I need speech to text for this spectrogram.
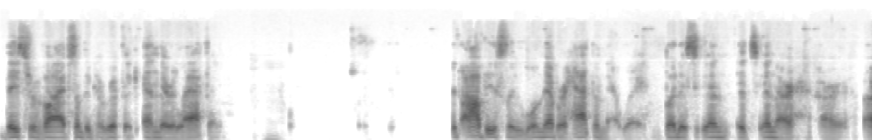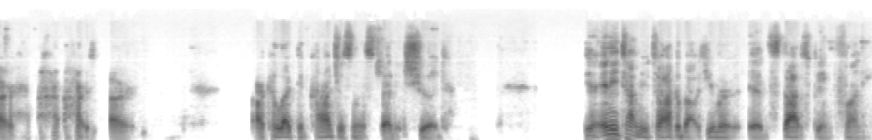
they survive something horrific and they're laughing it obviously will never happen that way but it's in it's in our our our our, our, our collective consciousness that it should you know, anytime you talk about humor it stops being funny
